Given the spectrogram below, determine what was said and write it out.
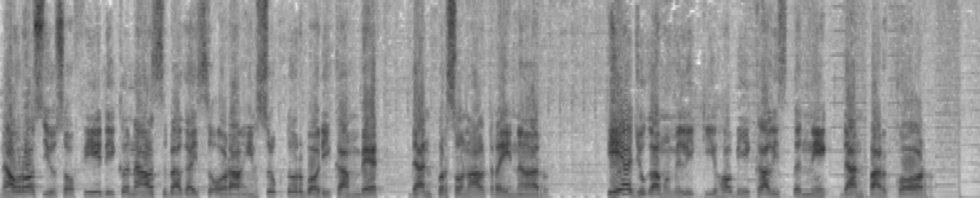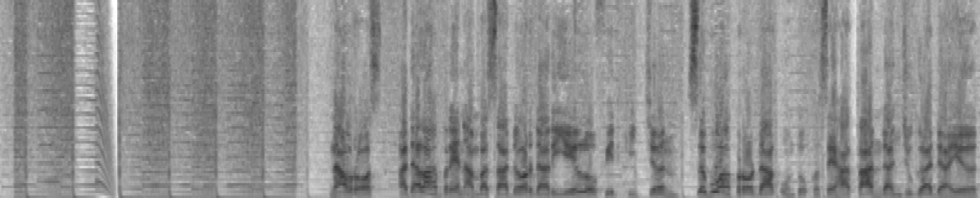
Nauros Yusofi dikenal sebagai seorang instruktur body combat dan personal trainer. Ia juga memiliki hobi kalistenik dan parkour. Nauros adalah brand ambassador dari Yellow Fit Kitchen, sebuah produk untuk kesehatan dan juga diet.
